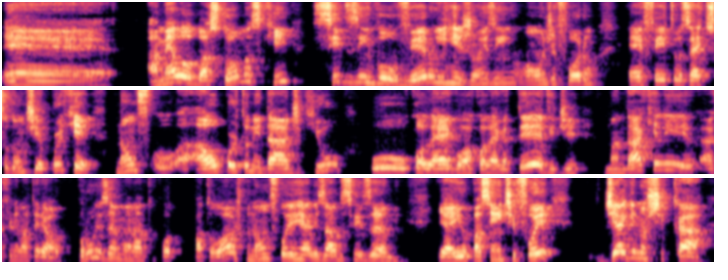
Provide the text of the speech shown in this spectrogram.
é, ameloblastomas que se desenvolveram em regiões em onde foram é, feitos exodontia. Por quê? Não, a oportunidade que o, o colega ou a colega teve de mandar aquele, aquele material para o exame patológico, não foi realizado esse exame. E aí o paciente foi diagnosticar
